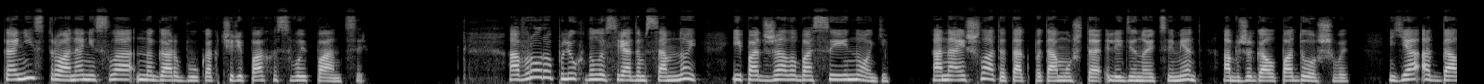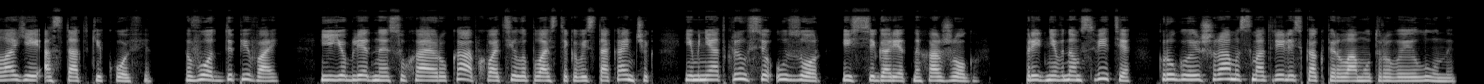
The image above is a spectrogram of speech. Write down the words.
Канистру она несла на горбу, как черепаха свой панцирь. Аврора плюхнулась рядом со мной и поджала босые ноги. Она и шла-то так, потому что ледяной цемент обжигал подошвы. Я отдала ей остатки кофе. «Вот, допивай». Ее бледная сухая рука обхватила пластиковый стаканчик, и мне открылся узор из сигаретных ожогов. При дневном свете круглые шрамы смотрелись, как перламутровые луны.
